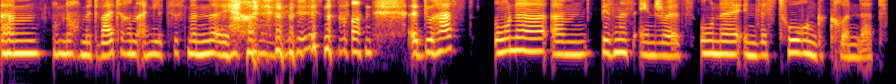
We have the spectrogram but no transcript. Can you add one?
Ähm, um noch mit weiteren Anglizismen, äh, ja, äh, du hast ohne ähm, Business Angels, ohne Investoren gegründet.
